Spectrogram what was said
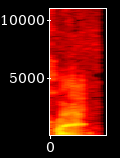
clap.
